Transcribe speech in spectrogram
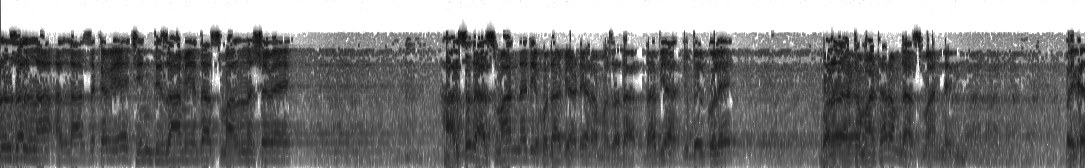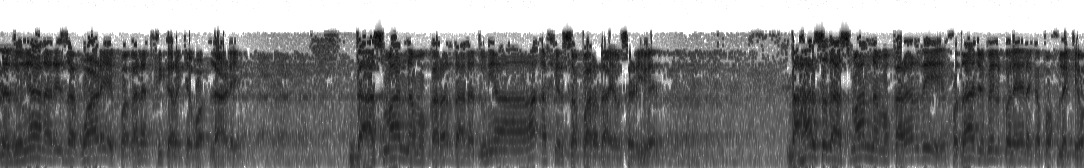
انزلنا الله زکوي چې تنظیم د اسمان نشوي هر څه د اسمان نه دی خدا بیا ډیره مزدار دا بیا جو بالکل ورته ټماټر هم د اسمان نه دی وای کله دنیا نه رزق واړې په غلط فکر کې لاړې د اسمان نه مقرر ده له دنیا اخر سفر دا یو سړی وي د هر څه د اسمان نه مقرر دی خدا جو بالکل لکه په خله کې و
